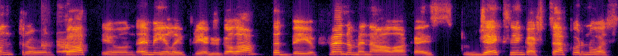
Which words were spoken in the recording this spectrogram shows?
Antru, un Katju un Emīliju priekšgalā. Tad bija fenomenālākais džeks, vienkārši cepurnos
